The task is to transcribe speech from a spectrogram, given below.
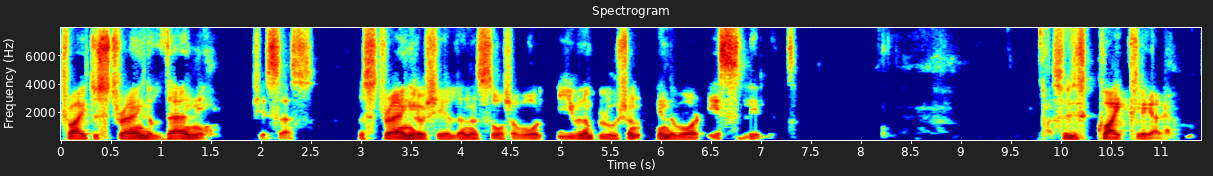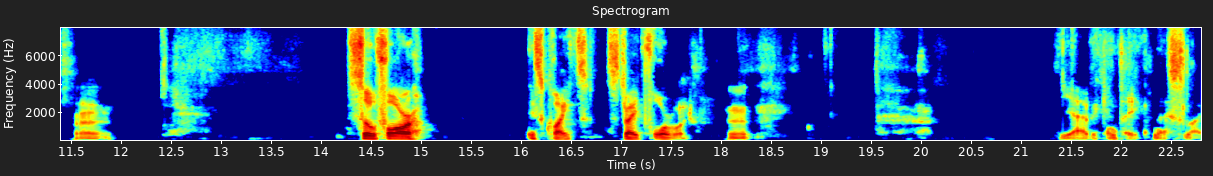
tried to strangle Danny, she says. The strangler of children and source of all evil and pollution in the world is Lilith. So it's quite clear. Right. So far, it's quite straightforward. Yeah. yeah, we can take next slide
